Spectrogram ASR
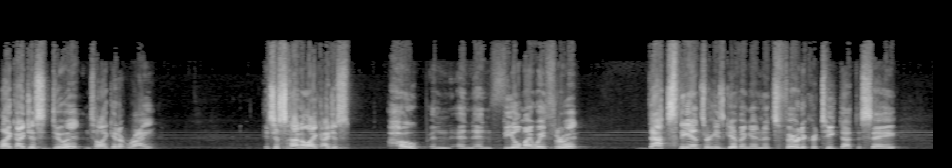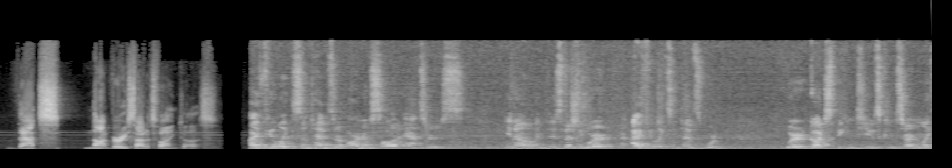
Like, I just do it until I get it right. It's just kind of like I just hope and, and, and feel my way through it. That's the answer he's giving, and it's fair to critique that to say that's not very satisfying to us. I feel like sometimes there are no solid answers, you know, and especially where I feel like sometimes where where God's speaking to you is concerned, like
